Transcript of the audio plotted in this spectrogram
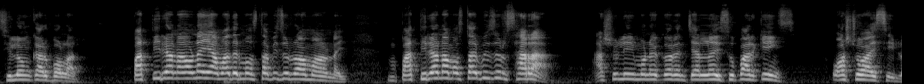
শ্রীলঙ্কার বলার পাতিরানাও নাই, আমাদের মোস্তাফিজুর রহমানও নাই। পাতিরানা মোস্তাফিজুর ছাড়া আসলেই মনে করেন চেন্নাই সুপার কিংস অসহায় ছিল।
